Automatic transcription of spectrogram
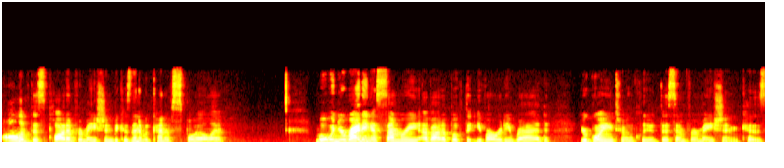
all of this plot information because then it would kind of spoil it. But when you're writing a summary about a book that you've already read, you're going to include this information because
